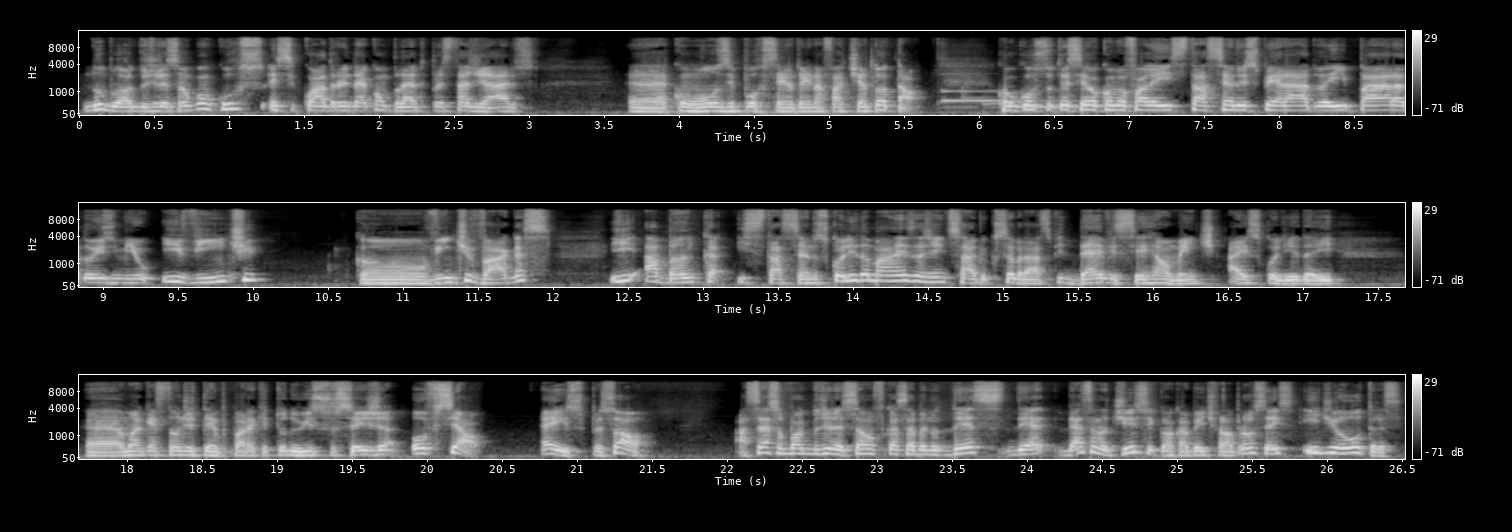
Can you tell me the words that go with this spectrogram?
no blog do Direção Concurso. Esse quadro ainda é completo para estagiários, é, com 11% aí na fatia total. Concurso do TCU, como eu falei, está sendo esperado aí para 2020, com 20 vagas. E a banca está sendo escolhida, mas a gente sabe que o Sebrasp deve ser realmente a escolhida aí. É uma questão de tempo para que tudo isso seja oficial. É isso, pessoal. Acesse o blog do Direção, fica sabendo desse, de, dessa notícia que eu acabei de falar para vocês e de outras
